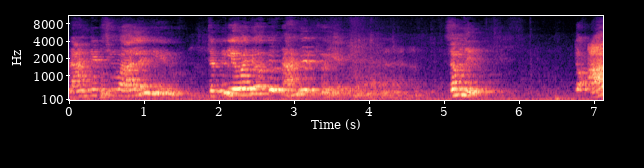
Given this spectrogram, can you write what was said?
બ્રાન્ડેડ સિવાય હાલે નહીં એનું. ચટણી લેવા જાવ તો બ્રાન્ડેડ જોઈએ. સમજે? તો આ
